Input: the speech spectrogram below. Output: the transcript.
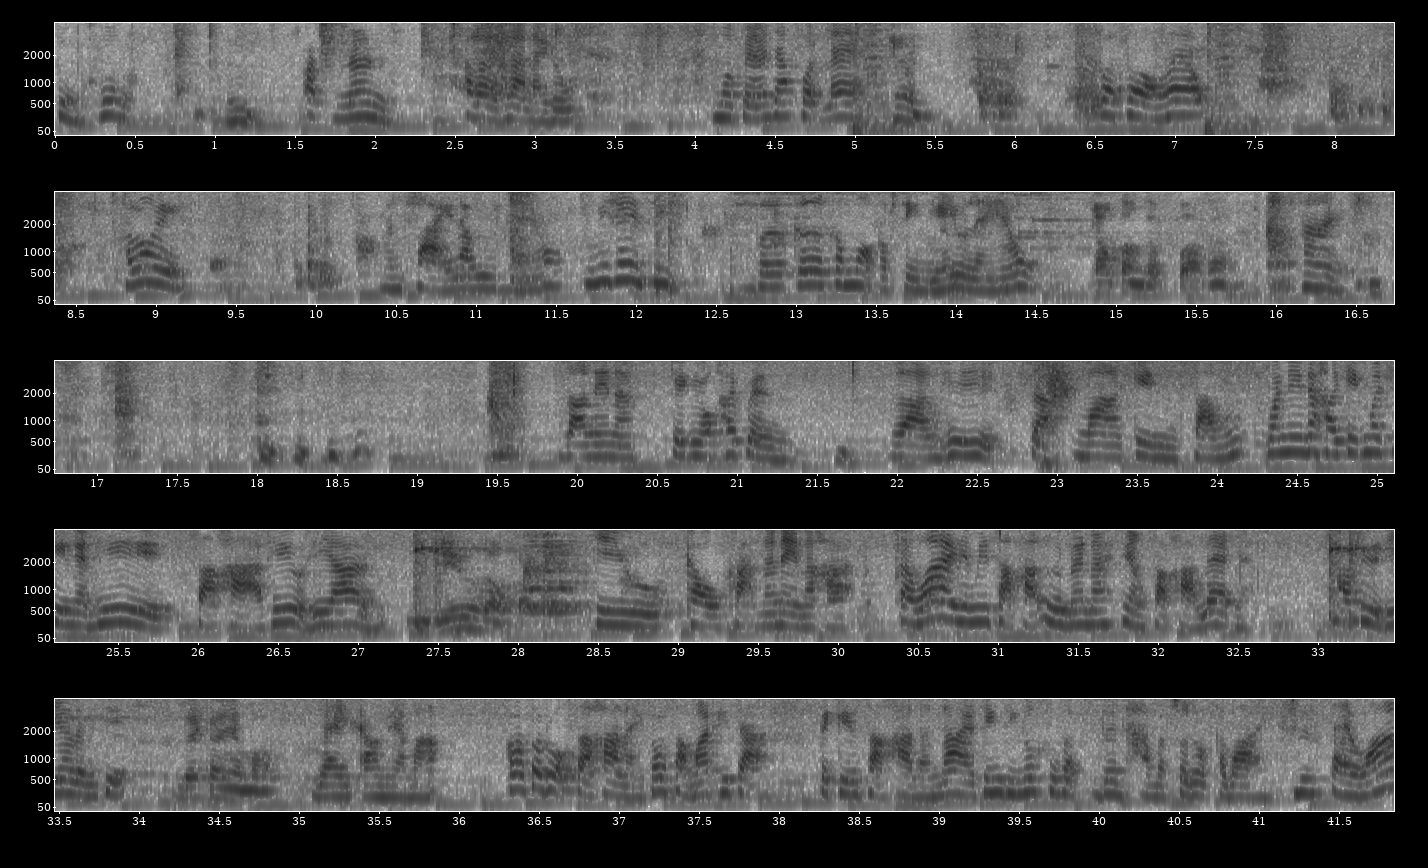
ถึงเครื่องอะ อืมอัดแน่นอร่อยขนาดไหนดู หมดไปแล้วจ้าขวดแรกใช่ขวดสองแล้ว อร่อย มันสายเราอยู่แล้ว ไม่ใช่สิ เบอร์เกอร์ก็เหมาะกับสิ่งนี้อยู่แล้วเจ้ากันกับปลากันใช่ ร้านนี้นะกิ๊กยกให้เป็น ร้านที่จะมากินซ้ำวันนี้นะคะกิ๊กมากินกันที่สาขาที่อยู่ที่ย่านยิวเราจิวเกาขะนั่นเองนะคะ แต่ว่ายังมีสาขาอื่นด้วยนะ อย่างสาขาแรกเนี่ยเขาจะอยู่ที่อะไรพี่จิได้กันยามาไดคังยามะ ก็สะดวกสาขาไหนก็สามารถที่จะไปกินสาขานั้นได้ จริง ๆ ก็คือแบบเดินทางแบบสะดวกสบาย แต่ว่า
